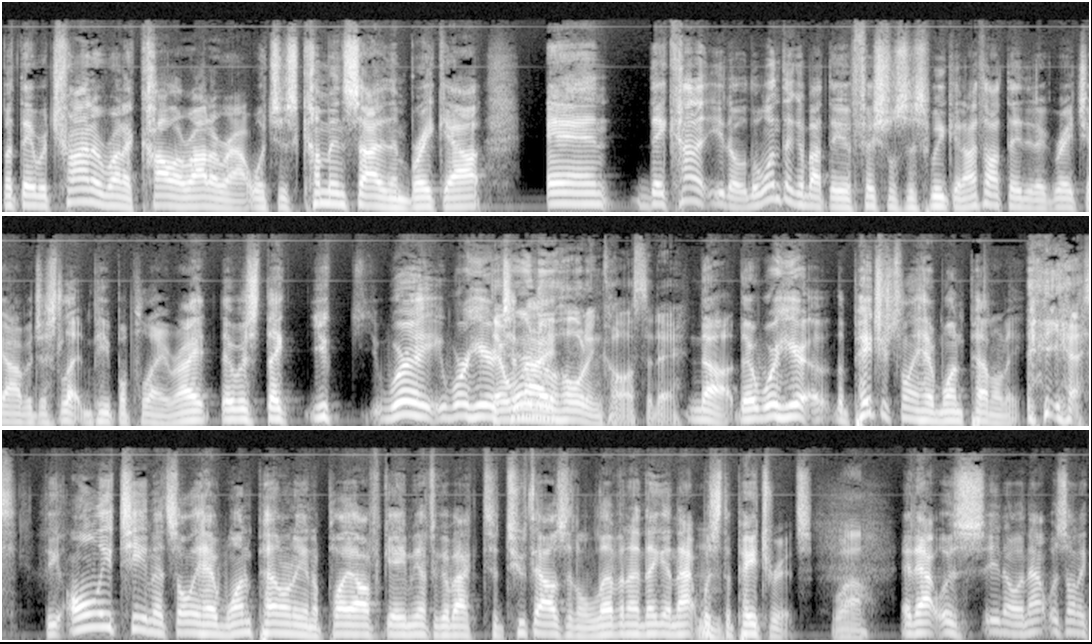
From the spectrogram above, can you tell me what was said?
but they were trying to run a Colorado route, which is come inside and then break out. And they kind of, you know, the one thing about the officials this weekend, I thought they did a great job of just letting people play. Right? There was like you, we're we're here tonight. There tonight. were no holding calls today. no, there we're here. The Patriots only had one penalty. yes. The only team that's only had one penalty in a playoff game, you have to go back to 2011, I think, and that was the Patriots Wow. and that was you know, and that was on a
